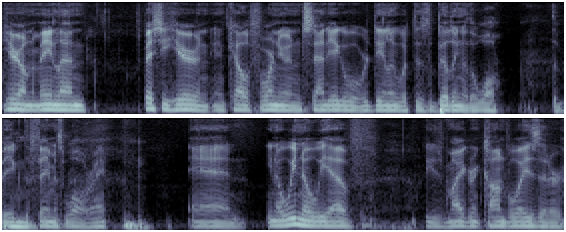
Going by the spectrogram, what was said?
here on the mainland, especially here in, in California and San Diego, what we're dealing with is the building of the wall, the big, the famous wall, right? And, you know, we know we have these migrant convoys that are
